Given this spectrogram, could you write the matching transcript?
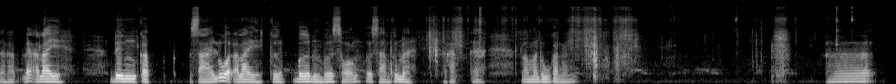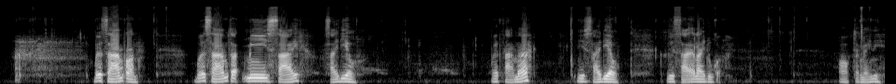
นะครับ และอะไรดึงกับสายลวดอะไรเกิดเบอร์หนึ่งเบอร์สองเบอร์สามขึ้นมานะครับอะเรามาดูกันนะเอ่อเบอร์สามก่อน เบอร์สามจะมีสายสายเดียว เบอร์สามนะ มีสายเดียว คือสายอะไรดูก่อน ออกจากไหนนี่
